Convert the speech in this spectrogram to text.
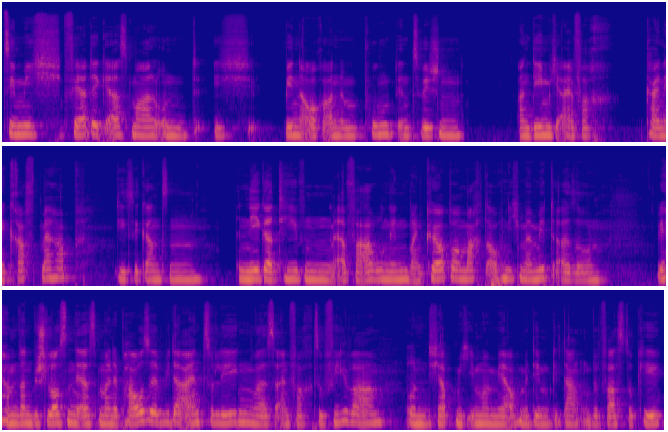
ziemlich fertig erstmal und ich bin auch an einem Punkt inzwischen, an dem ich einfach keine Kraft mehr habe. Diese ganzen negativen Erfahrungen, mein Körper macht auch nicht mehr mit. Also wir haben dann beschlossen, erstmal eine Pause wieder einzulegen, weil es einfach zu viel war. Und ich habe mich immer mehr auch mit dem Gedanken befasst, okay,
